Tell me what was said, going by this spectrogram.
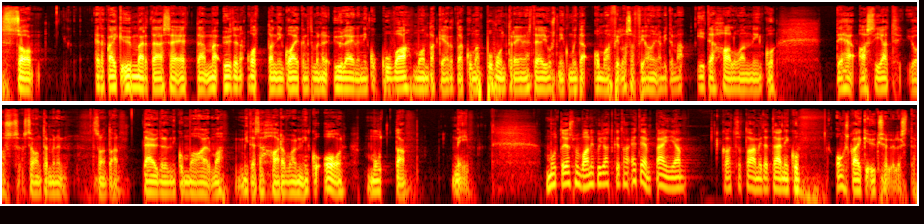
So, että kaikki ymmärtää se, että mä yritän ottaa niin aikana tämmöinen yleinen niin kuin kuva monta kertaa, kun mä puhun treenistä ja just niin kuin mitä oma filosofia on ja mitä mä itse haluan niin kuin tehdä asiat, jos se on tämmöinen sanotaan täydellinen niin kuin maailma, mitä se harvoin niin kuin on, mutta niin. Mutta jos me vaan niin kuin jatketaan eteenpäin ja katsotaan, mitä tämä, niin kuin, onko kaikki yksilöllistä.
